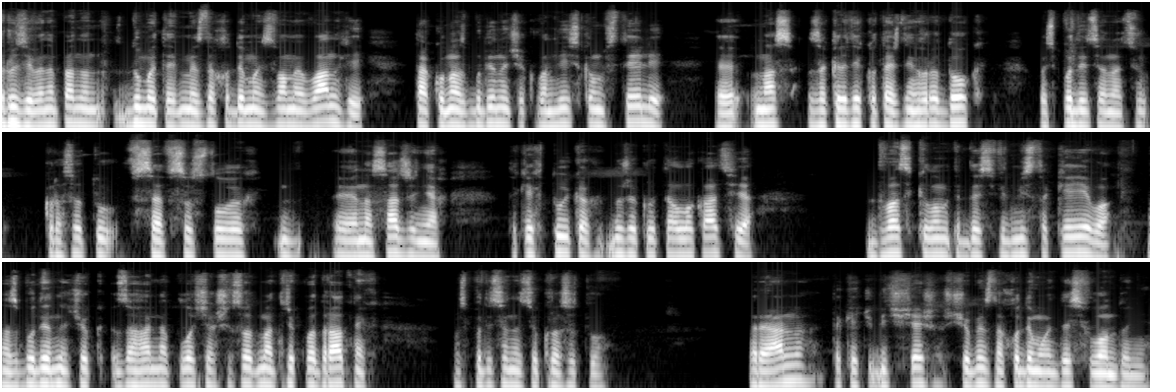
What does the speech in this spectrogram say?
Друзі, ви напевно думаєте, ми знаходимося з вами в Англії. Так, у нас будиночок в англійському стилі. е, У нас закритий котежний городок. Ось подивіться на цю красоту, все в соснових е, насадженнях, таких туйках. Дуже крута локація. 20 кілометрів десь від міста Києва. У нас будиночок, загальна площа 600 метрів квадратних. Ось подивіться на цю красоту. Реально таке відчуття, що ми знаходимося десь в Лондоні.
